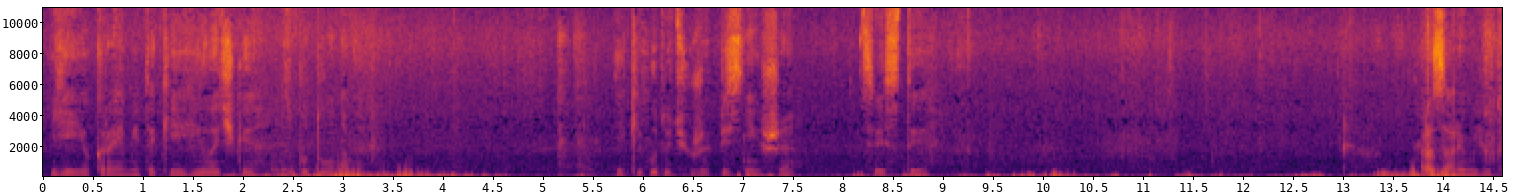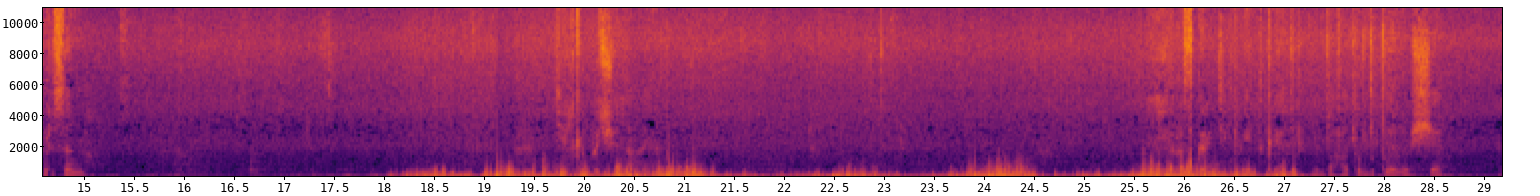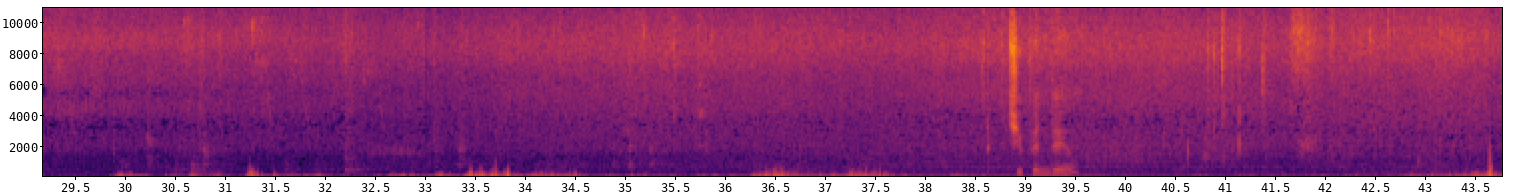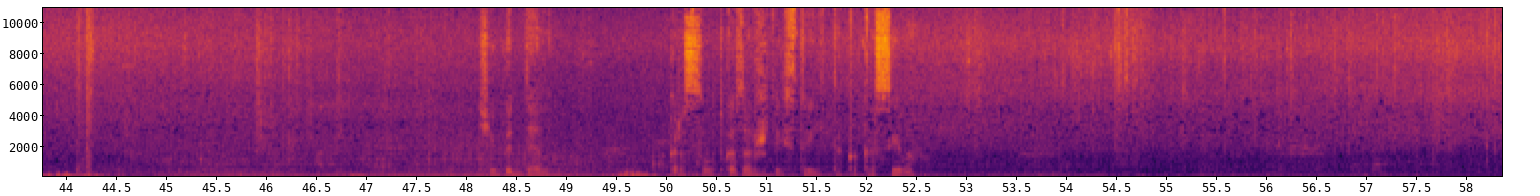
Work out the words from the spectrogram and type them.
є й окремі такі гілочки з бутонами, будуть вже пізніше цвісти. Розаріум Ютерзен. Тільки починає. Є і розкриті квітки, і багато бутонів ще. Чіпендейл. Чіпендейл. Красотка завжди стоїть така красива.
